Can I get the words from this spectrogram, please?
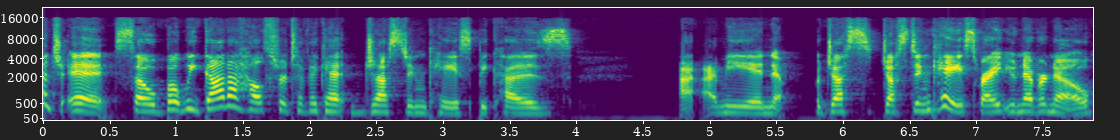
much it. So, but we got a health certificate just in case because, I, mean, just just in case, right? You never know.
